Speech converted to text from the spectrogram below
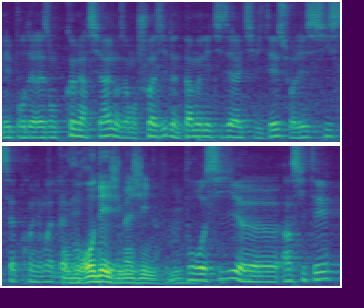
mais pour des raisons commerciales, nous avons choisi de ne pas monétiser l'activité sur les 6-7 premiers mois de l'année. Pour vous rôder, j'imagine. Pour aussi euh, inciter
